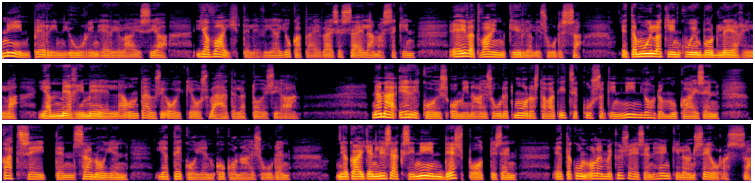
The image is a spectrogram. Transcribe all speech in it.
niin perin juurin erilaisia ja vaihtelevia jokapäiväisessä elämässäkin, eivät vain kirjallisuudessa, että muillakin kuin Baudelaireilla ja Merimeellä on täysi oikeus vähätellä toisiaan. Nämä erikoisominaisuudet muodostavat itse kussakin niin johdonmukaisen katseitten, sanojen ja tekojen kokonaisuuden, ja kaiken lisäksi niin despoottisen, että kun olemme kyseisen henkilön seurassa,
